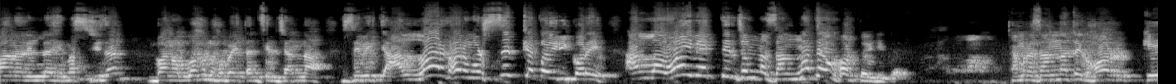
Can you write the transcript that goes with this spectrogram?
বানা লিল্লাহি মাসজিদান বানাল্লাহু লাহু বাইতান ফিল জান্নাহ। যে ব্যক্তি আল্লাহর ঘর মসজিদকে তৈরি করে, আল্লাহ ওই ব্যক্তির জন্য জান্নাতেও ঘর তৈরি করে। আমরা জান্নাতে ঘর কে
